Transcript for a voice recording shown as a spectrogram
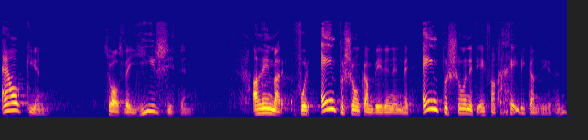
elkeen, zoals wij hier zitten, alleen maar voor één persoon kan bidden en met één persoon het evangelie kan delen.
